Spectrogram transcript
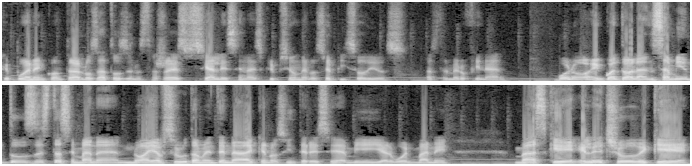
que pueden encontrar los datos de nuestras redes sociales en la descripción de los episodios hasta el mero final. Bueno, en cuanto a lanzamientos de esta semana, no hay absolutamente nada que nos interese a mí y al buen Mane, más que el hecho de que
